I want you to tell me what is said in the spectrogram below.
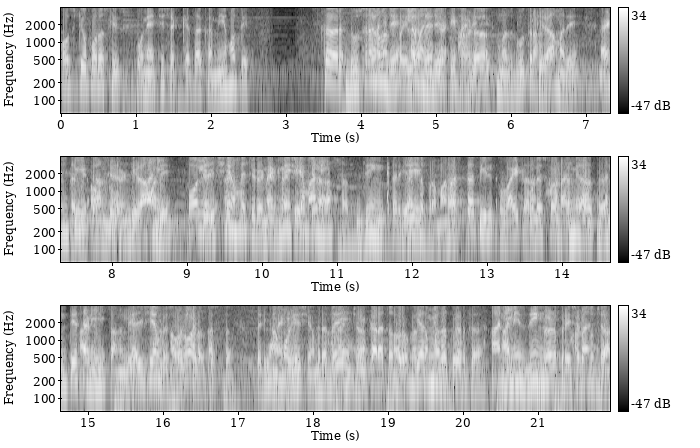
ऑस्टिओपोरोसिस होण्याची शक्यता कमी होते. तर दुसरं म्हणजे पहिलं म्हणजे हाडं मजबूत तिळामध्ये अँटीऑक्सिडंट तिळामध्ये कॅल्शियम सॅच्युरेटेड मॅग्नेशियम आणि असतात. झिंक तर याचं प्रमाण असतातील वाईट कोलेस्ट्रॉल कमी करतं घनतेसाठी चांगले कॅल्शियम आवश्यक असतं. तर यामुळे हृदय विकाराचा आरोग्यास मदत करतं आणि झिंक ब्लड प्रेशर सुद्धा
